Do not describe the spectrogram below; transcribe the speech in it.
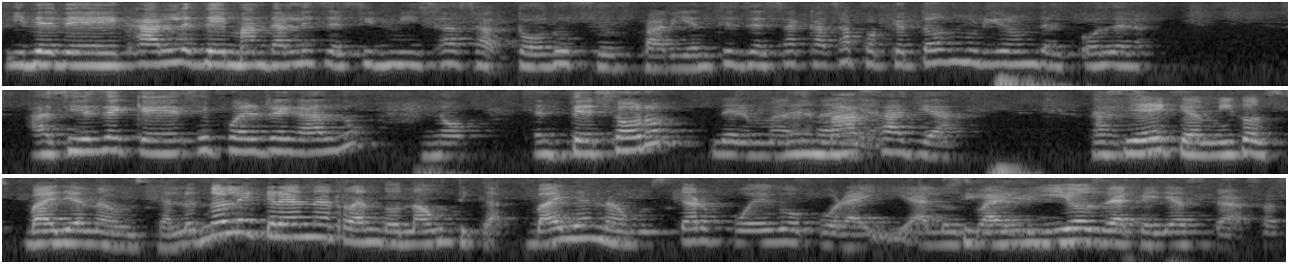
Y de dejarle, de mandarles decir misas a todos sus parientes de esa casa porque todos murieron del cólera. Así es de que ese fue el regalo, no, el tesoro Del más del allá. más allá. Así de que amigos, vayan a buscarlo. No le crean a Randonáutica, vayan a buscar fuego por ahí, a los Sí. baldíos de aquellas casas.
